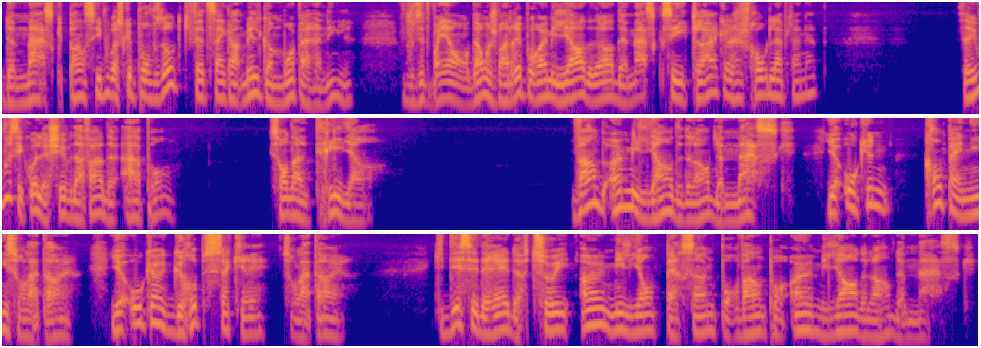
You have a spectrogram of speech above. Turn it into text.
de masques, pensez-vous, parce que pour vous autres qui faites 50 000 comme moi par année, vous dites, voyons donc, je vendrais pour un milliard de dollars de masques, c'est clair que je fraude la planète. Savez-vous c'est quoi le chiffre d'affaires de Apple? Ils sont dans le trilliard. Vendre un milliard de dollars de masques. Il n'y a aucune compagnie sur la Terre. Il n'y a aucun groupe secret sur la Terre qui déciderait de tuer un million de personnes pour vendre pour un milliard de dollars de masques.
